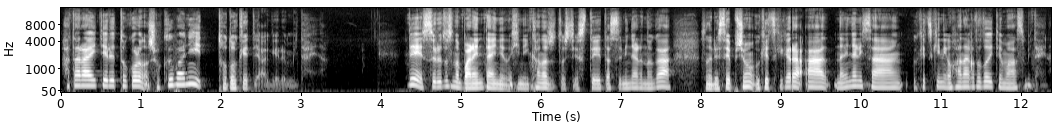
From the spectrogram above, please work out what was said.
働いてるところの職場に届けてあげるみたいな。で、するとそのバレンタインデーの日に彼女としてステータスになるのが、そのレセプション受付から、あ、何々さん、受付にお花が届いてますみたいな。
